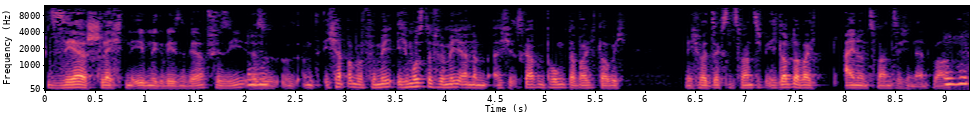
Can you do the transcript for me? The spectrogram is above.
sehr schlechten Ebene gewesen wäre für sie. Mhm. Also und ich habe aber für mich, ich musste für mich an einem, ich, es gab einen Punkt, da war ich glaube ich, wenn ich heute 26 bin, ich glaube da war ich 21 in etwa mhm.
